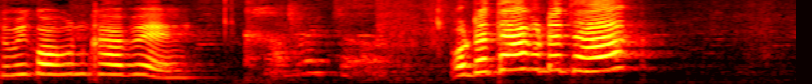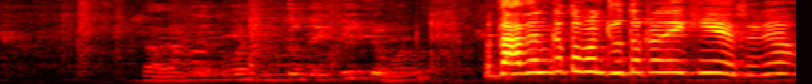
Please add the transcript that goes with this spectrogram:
তুমি কখন খাবে? ওটা থাক ওটা থাক। ও দাদানকে তোমার জুতোটা দেখিয়েছে যাও।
